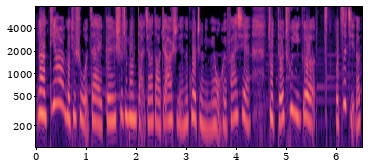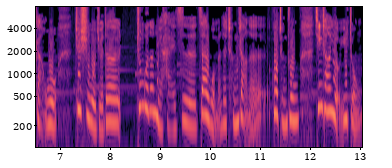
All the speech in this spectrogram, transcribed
那第二个就是我在跟奢侈品打交道这二十年的过程里面，我会发现，就得出一个我自己的感悟，就是我觉得。中国的女孩子在我们的成长的过程中，经常有一种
